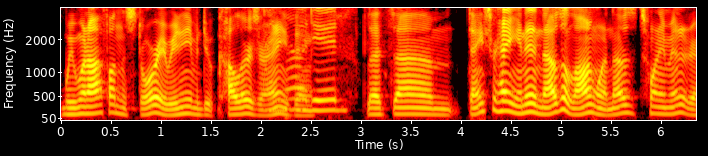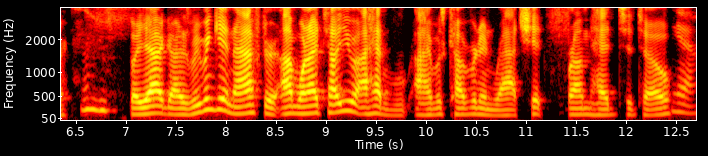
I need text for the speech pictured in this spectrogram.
we went off on the story. We didn't even do colors or I know, anything. dude. Let's um thanks for hanging in. That was a long one. That was a 20 minute But yeah, guys, we've been getting after. Um, when I tell you, I had I was covered in rat shit from head to toe, yeah.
